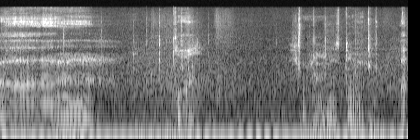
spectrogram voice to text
Uh, okay. Let's do that.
